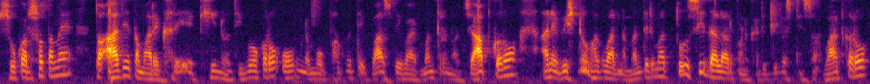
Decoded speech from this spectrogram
શું કરશો તમે? તો આજે તમારે ઘરે એક ઘીનો દીવો કરો. ઓમ નમો ભગવતી વાસુદેવાય મંત્રનો જાપ કરો અને વિષ્ણુ ભગવાનના મંદિરમાં તુલસી દળ અર્પણ કરી દિવસની શરૂઆત કરો.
